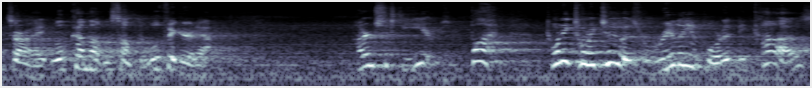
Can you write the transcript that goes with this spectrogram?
It's all right. We'll come up with something. We'll figure it out. 160 years. But 2022 is really important because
